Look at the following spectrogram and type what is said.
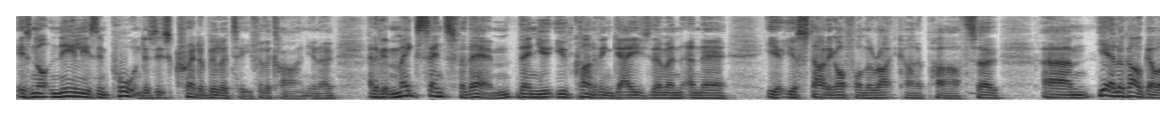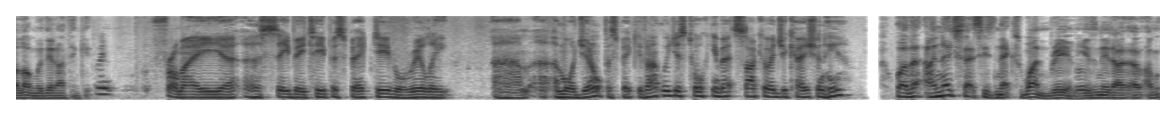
is not nearly as important as its credibility for the client, you know. And if it makes sense for them, then you, have kind of engaged them and, and they're, you're starting off on the right kind of path. So, um, yeah, look, I'll go along with it. I think it. From a, uh, a CBT perspective, or really um, a more general perspective, aren't we just talking about psychoeducation here? Well, that, I notice that's his next one, really, isn't it? I, am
